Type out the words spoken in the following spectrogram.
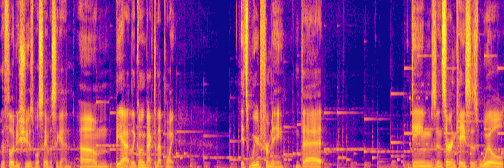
the floaty shoes will save us again. Um, but yeah, like going back to that point, it's weird for me that games in certain cases will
